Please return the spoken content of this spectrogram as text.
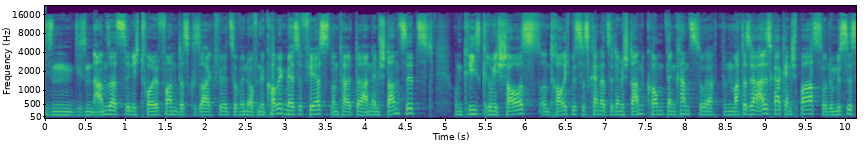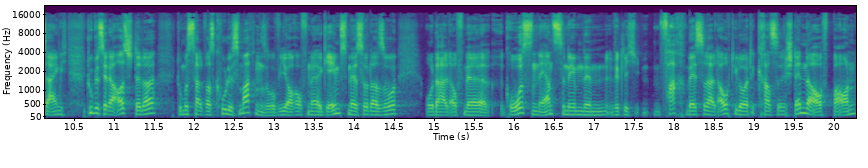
diesen, diesen Ansatz, den ich toll fand, dass gesagt wird, so wenn du auf eine Comicmesse fährst und halt da an dem Stand sitzt und griesgrimmig schaust und traurig bist, dass keiner zu dem Stand kommt, dann kannst du, dann macht das ja alles gar keinen Spaß. So, du müsstest ja eigentlich, du bist ja der Aussteller, du musst halt was Cooles machen, so wie auch auf einer Gamesmesse oder so oder halt auf einer großen, ernstzunehmenden, wirklich Fachmesse halt auch die Leute krasse Stände aufbauen.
